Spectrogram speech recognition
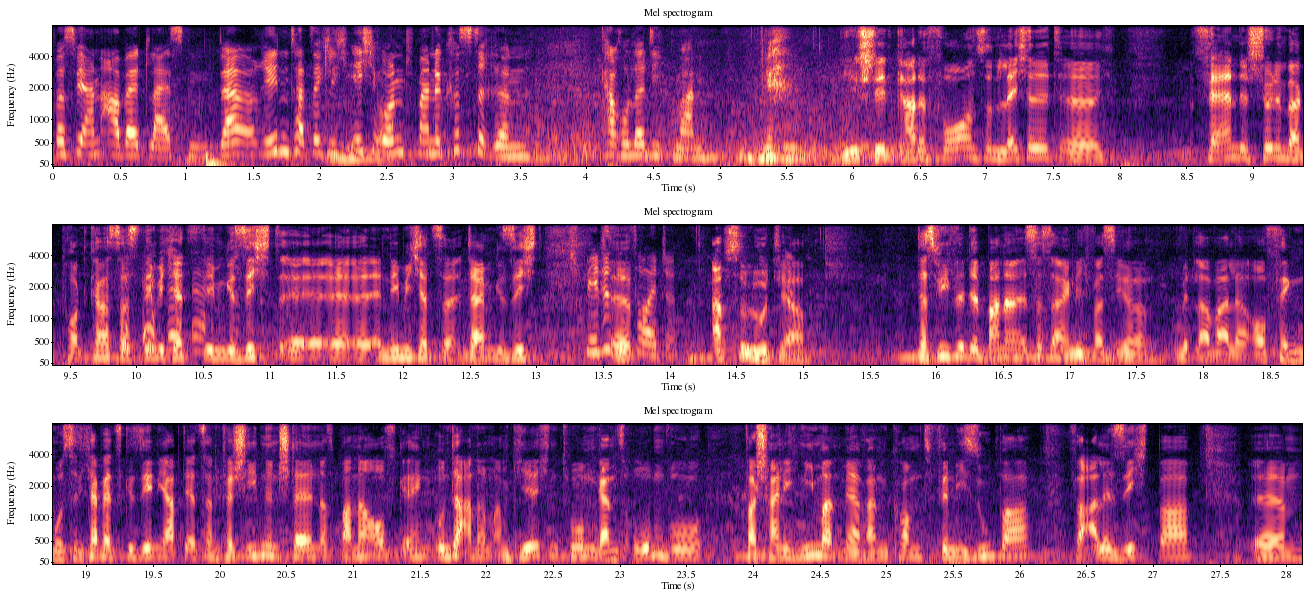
was wir an Arbeit leisten. Da reden tatsächlich ich und meine Küsterin Carola Diekmann. Die steht gerade vor uns und lächelt. Äh, Fan des Schöneberg-Podcasts, das nehme ich jetzt dem Gesicht, äh, äh, äh nehme ich jetzt deinem Gesicht. Spätestens heute. Absolut, ja. Das wievielte Banner ist es eigentlich, was ihr mittlerweile aufhängen musstet? Ich habe jetzt gesehen, ihr habt jetzt an verschiedenen Stellen das Banner aufgehängt, unter anderem am Kirchenturm, ganz oben, wo wahrscheinlich niemand mehr rankommt. Finde ich super, für alle sichtbar. Ähm,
